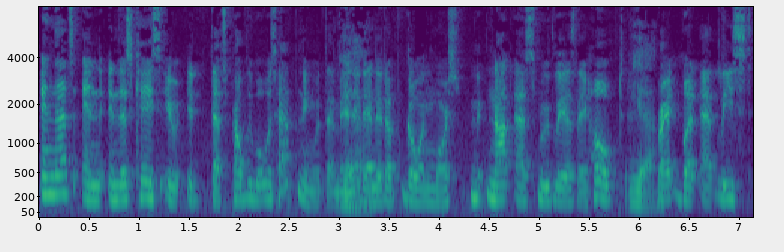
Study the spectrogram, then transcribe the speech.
and that's and in this case, it, it, that's probably what was happening with them, and Yeah. it ended up going more not as smoothly as they hoped. Yeah. right, but at least.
